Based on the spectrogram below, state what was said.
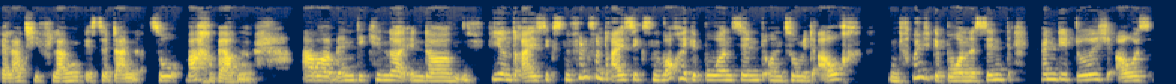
relativ lang, bis sie dann so wach werden. Aber wenn die Kinder in der 34., 35. Woche geboren sind und somit auch ein Frühgeborene sind, können die durchaus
